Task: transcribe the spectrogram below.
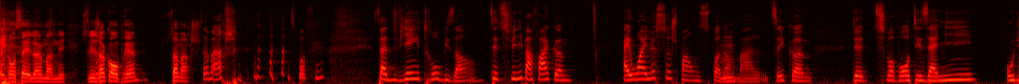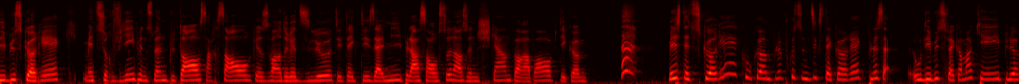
ce conseil-là un moment donné. Si les gens comprennent, ça marche. Ça marche. c'est pas fou. Ça devient trop bizarre. Tu sais, tu finis par faire comme. Hey, ouais, là, ça, je pense, c'est pas Mm. normal. Tu sais, comme. De, tu vas voir tes amis. Au début, c'est correct, mais tu reviens, puis une semaine plus tard, ça ressort que ce vendredi-là, t'étais avec tes amis, puis là, ça sort ça dans une chicane par rapport, puis t'es comme. Ah! Mais c'était-tu correct ou comme. Là, pourquoi tu me dis que c'était correct? Puis là, ça- au début, tu fais comme OK, puis là,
